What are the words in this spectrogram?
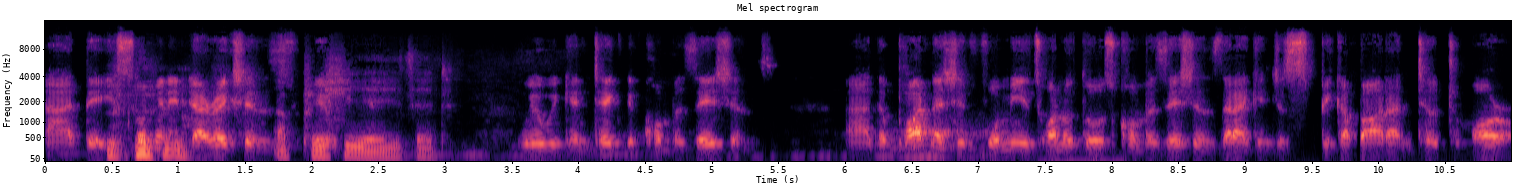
Uh, there is so many directions. Appreciated. Where, where we can take the conversations. Uh, the partnership for me is one of those conversations that I can just speak about until tomorrow.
